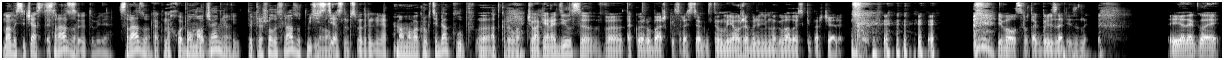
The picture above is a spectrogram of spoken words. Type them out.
Мама сейчас, кстати, Сразу? танцует у меня. Сразу? Как на хобби По ходит, умолчанию? прикинь. Ты пришел и сразу танцевал? Естественно, посмотри на меня. Мама вокруг тебя клуб э, открыла. Чувак, я родился в такой рубашке с расстегнутой, у меня уже были немного волосики торчали. И волосы вот так были зализаны. И я такой,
